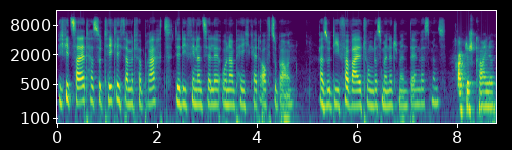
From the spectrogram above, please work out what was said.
Wie viel Zeit hast du täglich damit verbracht, dir die finanzielle Unabhängigkeit aufzubauen? Also die Verwaltung, das Management der Investments? Praktisch keine.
